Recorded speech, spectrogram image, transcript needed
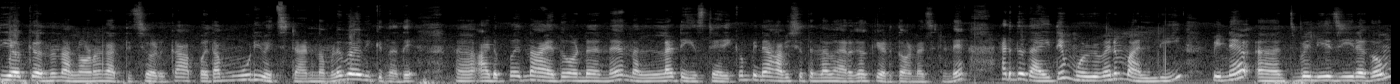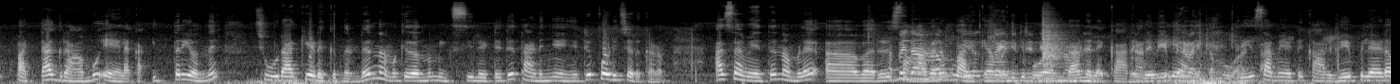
തീയൊക്കെ ഒന്ന് നല്ലോണം കത്തിച്ച് കൊടുക്കുക. അപ്പോൾ ഇതാ മൂടി വെച്ചിട്ടാണ് നമ്മൾ വേവിക്കുന്നത്. അടുപ്പ് ഇന്നായതുകൊണ്ട് തന്നെ നല്ല ടേസ്റ്റ് ആയിരിക്കും. പിന്നെ ആവശ്യത്തിനുള്ള വിറകൊക്കെ എടുത്തുകൊണ്ട് വെച്ചിട്ടുണ്ട്. അടുത്തതായിട്ട് മുഴുവനും മല്ലി പിന്നെ വലിയ ജീരകവും പട്ട ഗ്രാമ്പു ഏലക്ക. ഇത്രയൊന്ന് ചൂടാക്കി എടുക്കുന്നുണ്ട് നമുക്കിതൊന്ന് മിക്സിയിലിട്ടിട്ട് തണിഞ്ഞ് കഴിഞ്ഞിട്ട് പൊടിച്ചെടുക്കണം. ആ സമയത്ത് നമ്മൾ വേറൊരു സാധനം പറിക്കാൻ വേണ്ടിയിട്ട് പോകുക എന്താണെന്നല്ലേ കറിവേപ്പില കറിവേപ്പിലയാണ് ഈ സമയത്ത് കറിവേപ്പിലയുടെ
